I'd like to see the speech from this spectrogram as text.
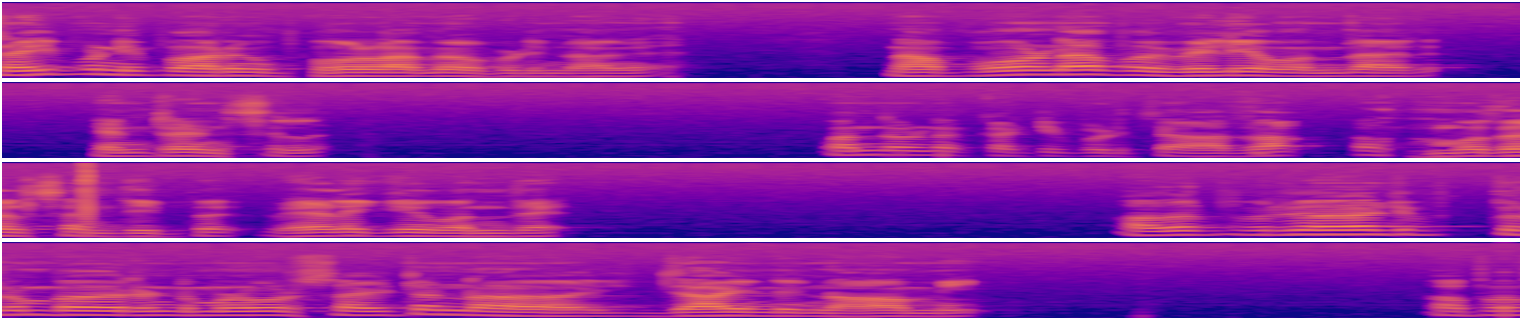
ட்ரை பண்ணி பாருங்கள் போகலாமே அப்படின்னாங்க. நான் போனால் இப்போ வெளியே வந்தார் என்ட்ரன்ஸில் வந்தோடனே கட்டி பிடிச்சேன் அதான் முதல் சந்திப்பு வேலைக்கு வந்தேன். அதற்கு பின்னாடி திரும்ப ரெண்டு மூணு வருஷம் ஆகிட்டு நான் ஜாயின் இன் ஆர்மி அப்போ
